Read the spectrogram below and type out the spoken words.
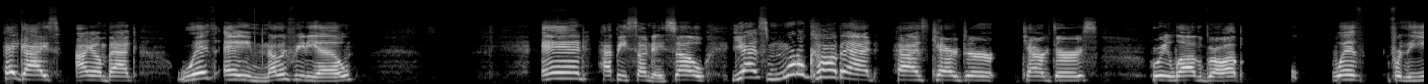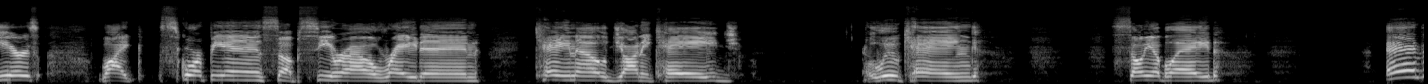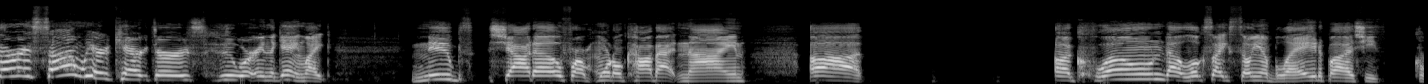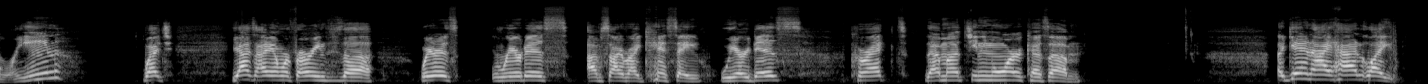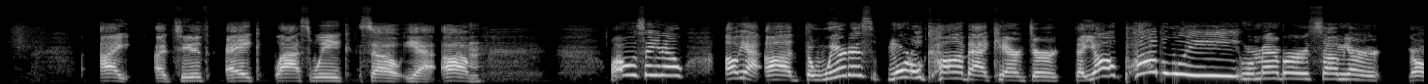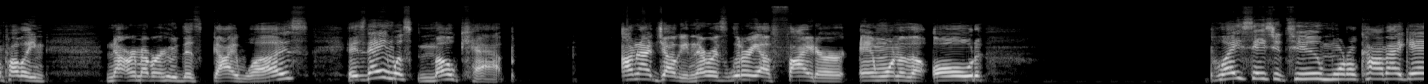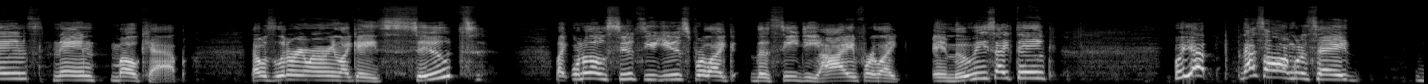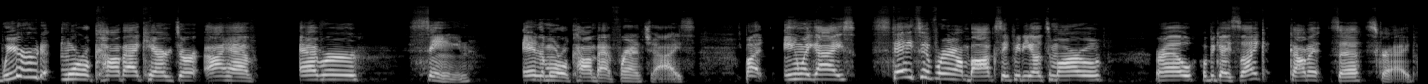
Hey guys, I am back with another video. And happy Sunday. So, yes, Mortal Kombat has character characters who we love grow up with for the years like Scorpion, Sub-Zero, Raiden, Kano, Johnny Cage, Liu Kang, Sonya Blade. And there are some weird characters who were in the game, like Noob's Shadow from Mortal Kombat 9. Uh, a clone that looks like Sonya Blade, but she's green. Which, yes, I am referring to the weirdest, weirdest. I'm sorry, but I can't say weirdest correct that much anymore because um again I had like I a toothache last week so yeah um what was I saying now oh yeah uh the weirdest Mortal Kombat character that y'all probably remember some y'all y'all probably not remember who this guy was his name was Mokap I'm not joking. There was literally a fighter in one of the old PlayStation 2 Mortal Kombat games named Mokap. That was literally wearing like a suit. Like one of those suits you use for like the CGI for like in movies, I think. But yep, that's all I'm gonna say. Weird Mortal Kombat character I have ever seen in the Mortal Kombat franchise. But anyway, guys, stay tuned for an unboxing video tomorrow. Hope you guys like, comment, subscribe.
